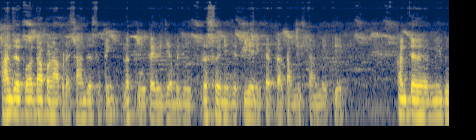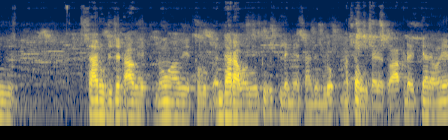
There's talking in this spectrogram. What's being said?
સાંજે તો હતા, પણ આપણે સાંજે શૂટિંગ નથી ઉતાર્યું જે બધી રસોઈની જે તૈયારી કરતા હતા મિષ્ટાનની તે કારણ કે મેં સારું રિઝલ્ટ આવે, ન આવે, થોડુંક અંધારાવાળું હતું, એટલે મેં સાંજે બ્લોક નહોતો ઉતાર્યો. તો આપણે અત્યારે હવે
